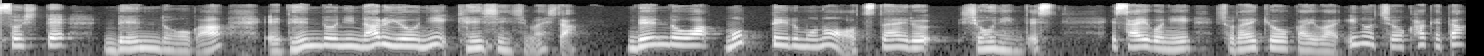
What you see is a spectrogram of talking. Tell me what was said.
そして伝道が伝道になるように献身しました。伝道は持っているものを伝える証人です。最後に初代教会は命を懸けた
